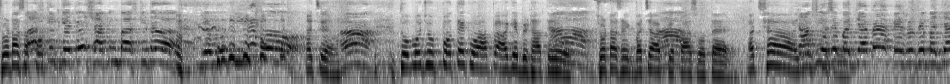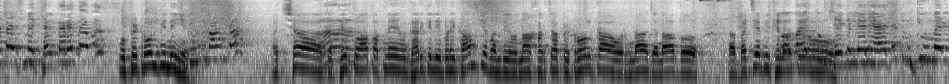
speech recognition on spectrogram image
छोटा सा बास्केट कहते हैं शॉपिंग बास्केट ये वो चीज़ है अच्छा। हाँ। तो वो जो पोते को आप आगे बिठाते हो हाँ। छोटा सा एक बच्चा हाँ। आपके हाँ। पास होता है। अच्छा ये से बच जाता है पैसों से बच जाता है इसमें खेलता रहता है बस। वो पेट्रोल भी नहीं है। नहीं अच्छा तो फिर तो आप अपने घर के लिए बड़े काम के बंदे हो ना खर्चा पेट्रोल का और ना जनाब बच्चे भी खिलाते हो। साइकिल लेने आए थे तुम क्यों मेरे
